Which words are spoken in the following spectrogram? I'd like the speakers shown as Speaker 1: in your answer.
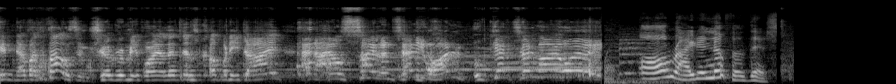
Speaker 1: kidnap a thousand children before I let this company die, and I'll silence anyone who gets in my way!
Speaker 2: All right, enough of this.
